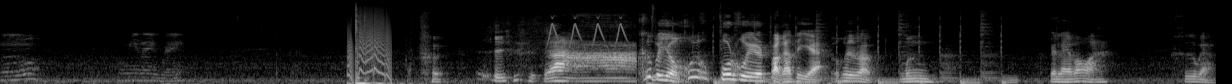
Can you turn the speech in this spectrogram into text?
มึงมึงมีอะไรอีกไหม คือประโยคพูดคุยกันปกติอะคุยแบบ มึง เป็นไรปะวะ คือแบบ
